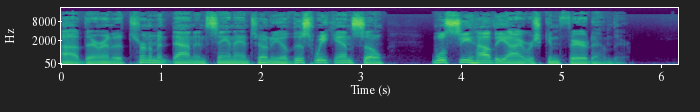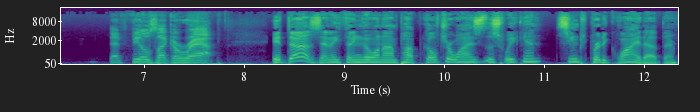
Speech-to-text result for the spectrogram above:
Uh, they're in a tournament down in San Antonio this weekend, so we'll see how the Irish can fare down there. That feels like a wrap. It does. Anything going on pop culture wise this weekend? Seems pretty quiet out there.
